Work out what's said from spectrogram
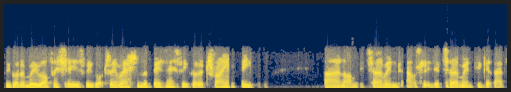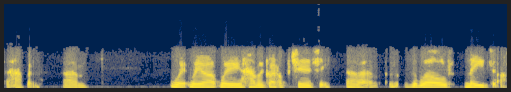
we've got to move offices, we've got to invest in the business, we've got to train people, and I'm determined, absolutely determined, to get that to happen. Um, we, we, are, we have a great opportunity. Uh, the world needs us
